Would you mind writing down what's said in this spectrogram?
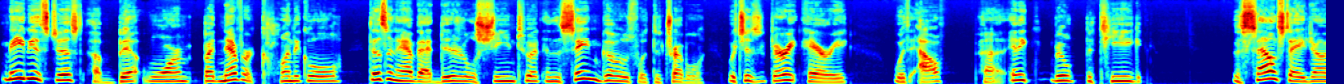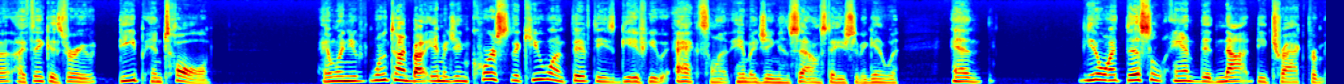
maybe it's just a bit warm, but never clinical. Doesn't have that digital sheen to it. And the same goes with the treble, which is very airy without uh, any real fatigue the soundstage, on it, I think, is very deep and tall. And when you want to talk about imaging, of course, the Q150s give you excellent imaging and soundstage to begin with. And you know what? This amp did not detract from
